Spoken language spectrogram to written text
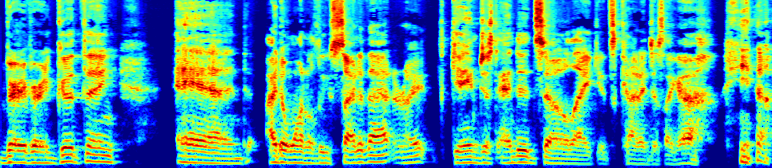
very, very good thing and I don't want to lose sight of that. Right, game just ended, so like it's kind of just like, uh, you know,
